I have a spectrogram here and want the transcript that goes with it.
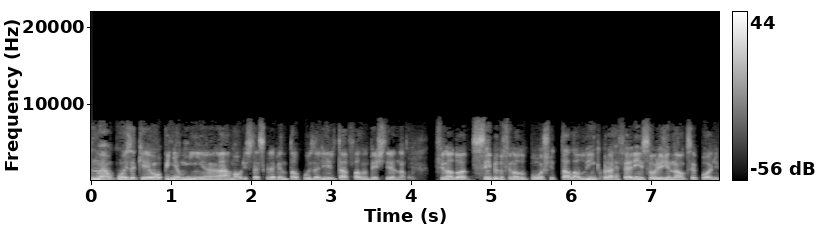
Não é uma coisa que é uma opinião minha, ah, Maurício está escrevendo tal coisa ali, ele está falando besteira, não. Final do, sempre no final do post está lá o link para a referência original que você pode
